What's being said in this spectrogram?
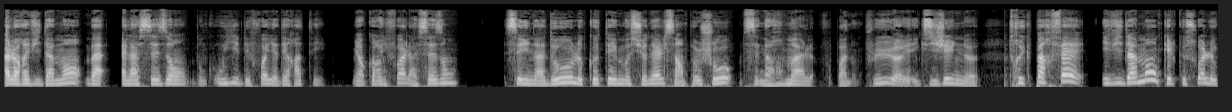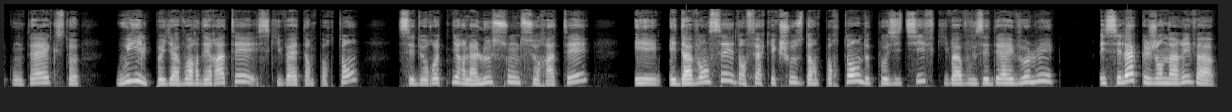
Alors évidemment, bah, elle a 16 ans, donc oui, des fois il y a des ratés. Mais encore une fois, elle a 16 ans. C'est une ado, le côté émotionnel c'est un peu chaud, c'est normal. Faut pas non plus euh, exiger une un truc parfait. Évidemment, quel que soit le contexte, oui, il peut y avoir des ratés. Ce qui va être important, c'est de retenir la leçon de ce raté et, d'avancer, d'en faire quelque chose d'important, de positif qui va vous aider à évoluer. Et c'est là que j'en arrive à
